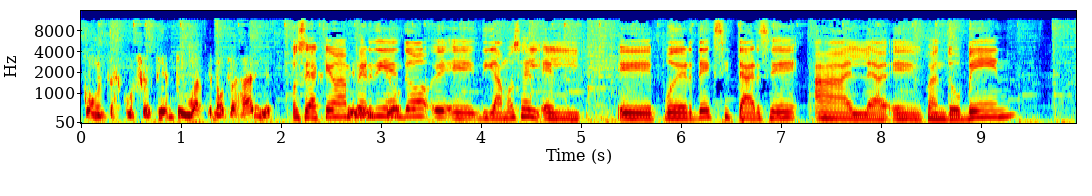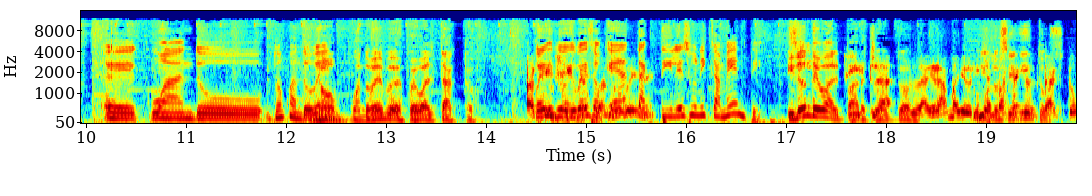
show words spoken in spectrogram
con el transcurso del tiempo, igual que en otras áreas. o sea que van Eh, perdiendo, eh, eh, digamos, el, el, eh, poder de excitarse a la- eh, cuando ven, eh, cuando... No, cuando ven. No, cuando ven después va el tacto. Pues luego eso, quedan ven- táctiles únicamente. ¿Y dónde va el Sí, parche, la, doctor? la gran mayoría pasa en el cieguitos. tacto,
